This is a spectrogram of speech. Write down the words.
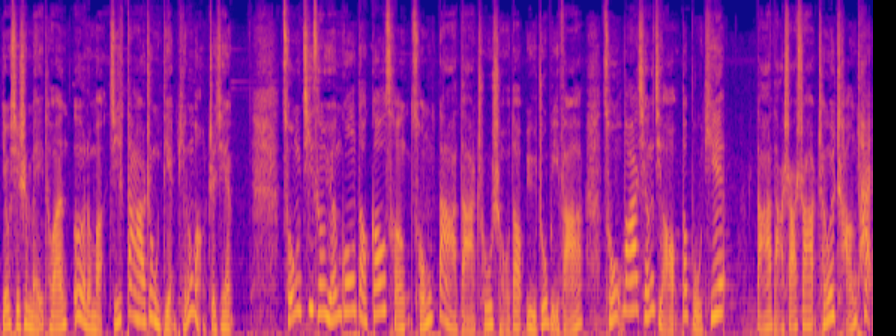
尤其是美团、饿了么及大众点评网之间。从基层员工到高层，从大打出手到雨珠笔伐，从挖墙脚到补贴，打打杀杀成为常态，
